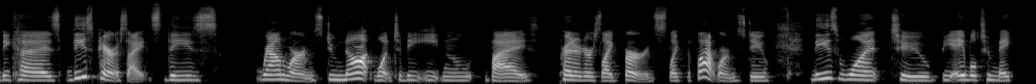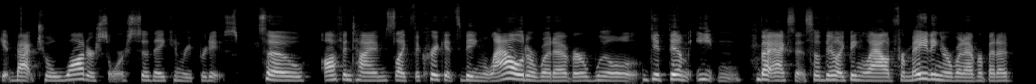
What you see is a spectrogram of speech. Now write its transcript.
because these parasites, these roundworms, do not want to be eaten by predators like birds, like the flatworms do, these want to be able to make it back to a water source so they can reproduce. So oftentimes, like the crickets being loud or whatever will get them eaten by accident. So they're like being loud for mating or whatever, but a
